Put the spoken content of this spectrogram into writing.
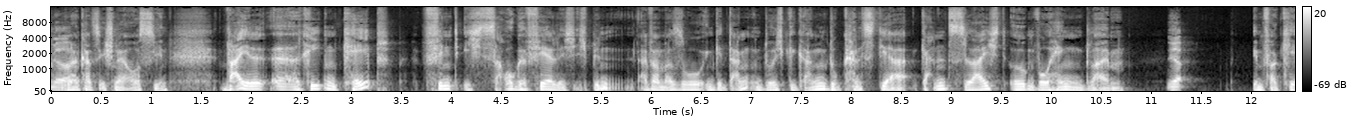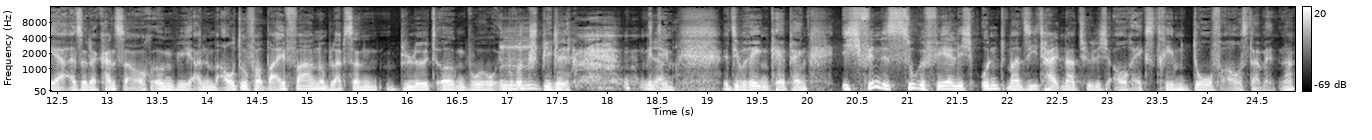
Ja. und dann kannst du dich schnell ausziehen. Weil äh, Regencape finde ich saugefährlich. Ich bin einfach mal so in Gedanken durchgegangen. Du kannst ja ganz leicht irgendwo hängen bleiben. Im Verkehr. Also da kannst du auch irgendwie an einem Auto vorbeifahren und bleibst dann blöd irgendwo im Rückspiegel mit, Mhm. Ja. dem, mit dem Regencape hängen. Ich finde es zu gefährlich und man sieht halt natürlich auch extrem doof aus damit. Ne?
